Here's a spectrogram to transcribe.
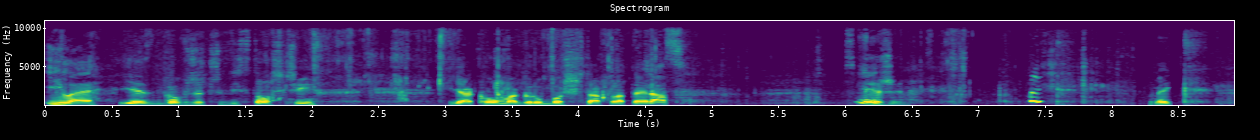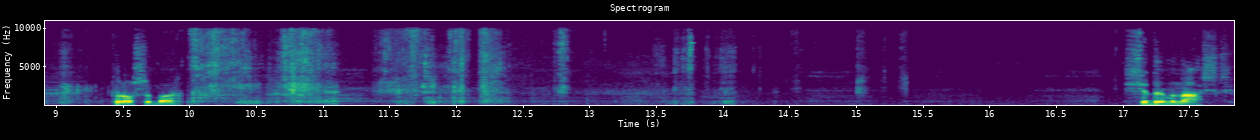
Ile jest go w rzeczywistości, jaką ma grubość tafla teraz, zmierzymy. Myk, myk. Proszę bardzo. Siedemnaście.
